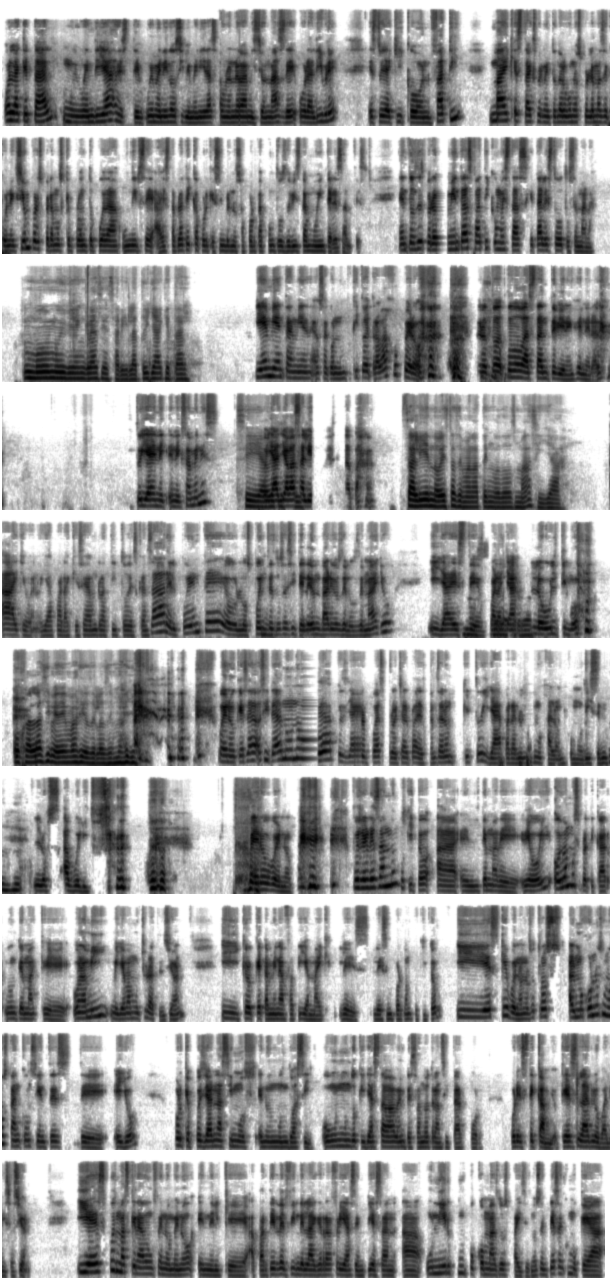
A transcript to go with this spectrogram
Hola, ¿qué tal? Muy buen día. Este, bienvenidos y bienvenidas a una nueva misión más de Hora Libre. Estoy aquí con Fati. Mike está experimentando algunos problemas de conexión, pero esperamos que pronto pueda unirse a esta plática porque siempre nos aporta puntos de vista muy interesantes. Entonces, pero mientras, Fati, ¿cómo estás? ¿Qué tal estuvo tu semana? Muy, muy bien, gracias, Ari. ¿La tuya qué tal? Bien, bien también, o sea, con un poquito de trabajo, pero, pero todo, todo bastante bien en general. ¿Tú ya en, en exámenes? Sí. ¿O ya, ya va saliendo de esta etapa? Saliendo, esta semana tengo dos más y ya. Ay, qué bueno, ya para que sea un ratito descansar, el puente o los puentes, no sé si te den varios de los de mayo y ya este, sé, para ya verdad. lo último. Ojalá si me den varios de los de mayo. bueno, que sea, si te dan uno, pues ya lo puedas aprovechar para descansar un poquito y ya para el último jalón, como dicen los abuelitos. Pero bueno, pues regresando un poquito al tema de, de hoy, hoy vamos a platicar un tema que, bueno, a mí me llama mucho la atención y creo que también a Fati y a Mike les, les importa un poquito. Y es que, bueno, nosotros a lo mejor no somos tan conscientes de ello porque pues ya nacimos en un mundo así, o un mundo que ya estaba empezando a transitar por, por este cambio, que es la globalización. Y es pues más que nada un fenómeno en el que a partir del fin de la Guerra Fría se empiezan a unir un poco más los países, ¿no? Se empiezan como que a,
